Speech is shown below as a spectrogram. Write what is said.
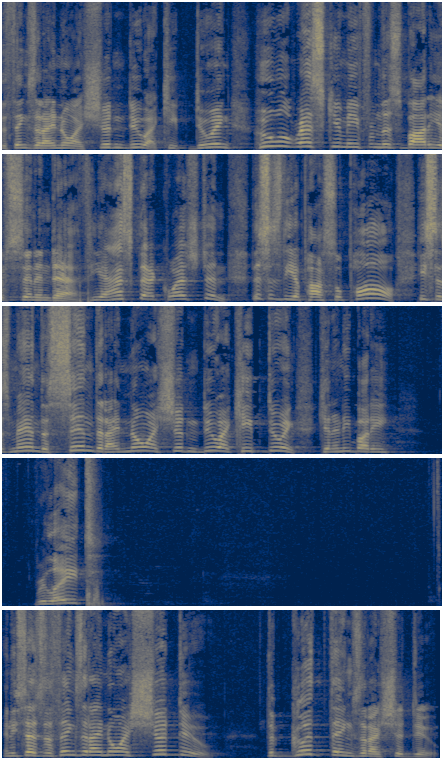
The things that I know I shouldn't do, I keep doing. Who will rescue me from this body of sin and death? He asked that question. This is the Apostle Paul. He says, Man, the sin that I know I shouldn't do, I keep doing. Can anybody relate? And he says, The things that I know I should do, the good things that I should do,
